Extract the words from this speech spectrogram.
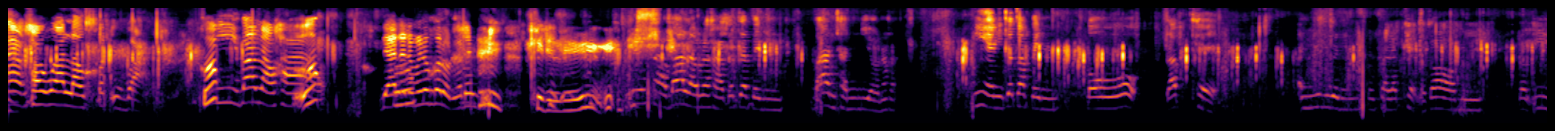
ทางเข้าบ้านเราโคตรอุบาทฮึบนี่บ้านเราค่ะอึ๊บเดี๋ยวเดี๋ยวเราไม่ต้องกระโดดก็ได้คิดดูเลยนี่ค่ะบ้านเรานะคะก็ จะเป็นบ้านชั้นเดียวนะคะ นี่อันนี้ก็จะเป็นโต๊ะรับแขก อันนี้เป็นโซฟารับแขกแล้วก็มีเก้าอี้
